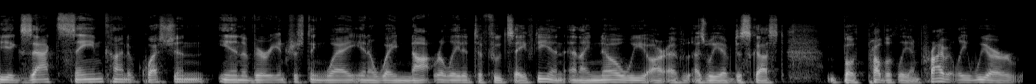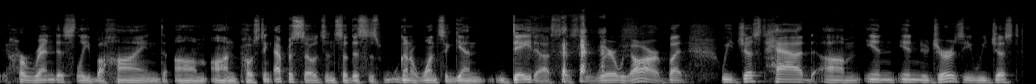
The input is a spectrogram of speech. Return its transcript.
the exact same kind of question in a very interesting way, in a way not related to food safety. And, and I know we are, as we have discussed both publicly and privately, we are horrendously behind um, on posting episodes. And so this is going to once again date us as to where we are. But we just had um, in, in New Jersey, we just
